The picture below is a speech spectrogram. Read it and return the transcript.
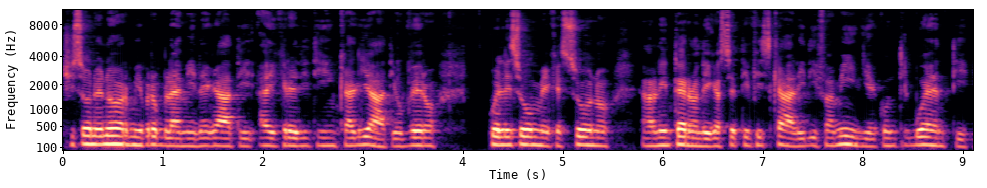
ci sono enormi problemi legati ai crediti incagliati, ovvero quelle somme che sono all'interno dei cassetti fiscali di famiglie, contribuenti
